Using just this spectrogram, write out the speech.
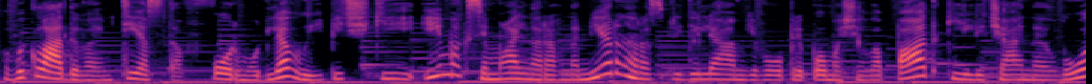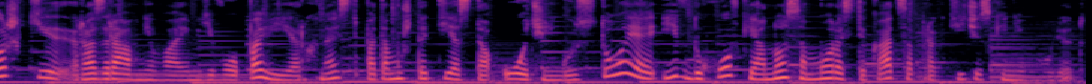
Выкладываем тесто в форму для выпечки и максимально равномерно распределяем его при помощи лопатки или чайной ложки, разравниваем его поверхность, потому что тесто очень густое и в духовке оно само растекаться практически не будет.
